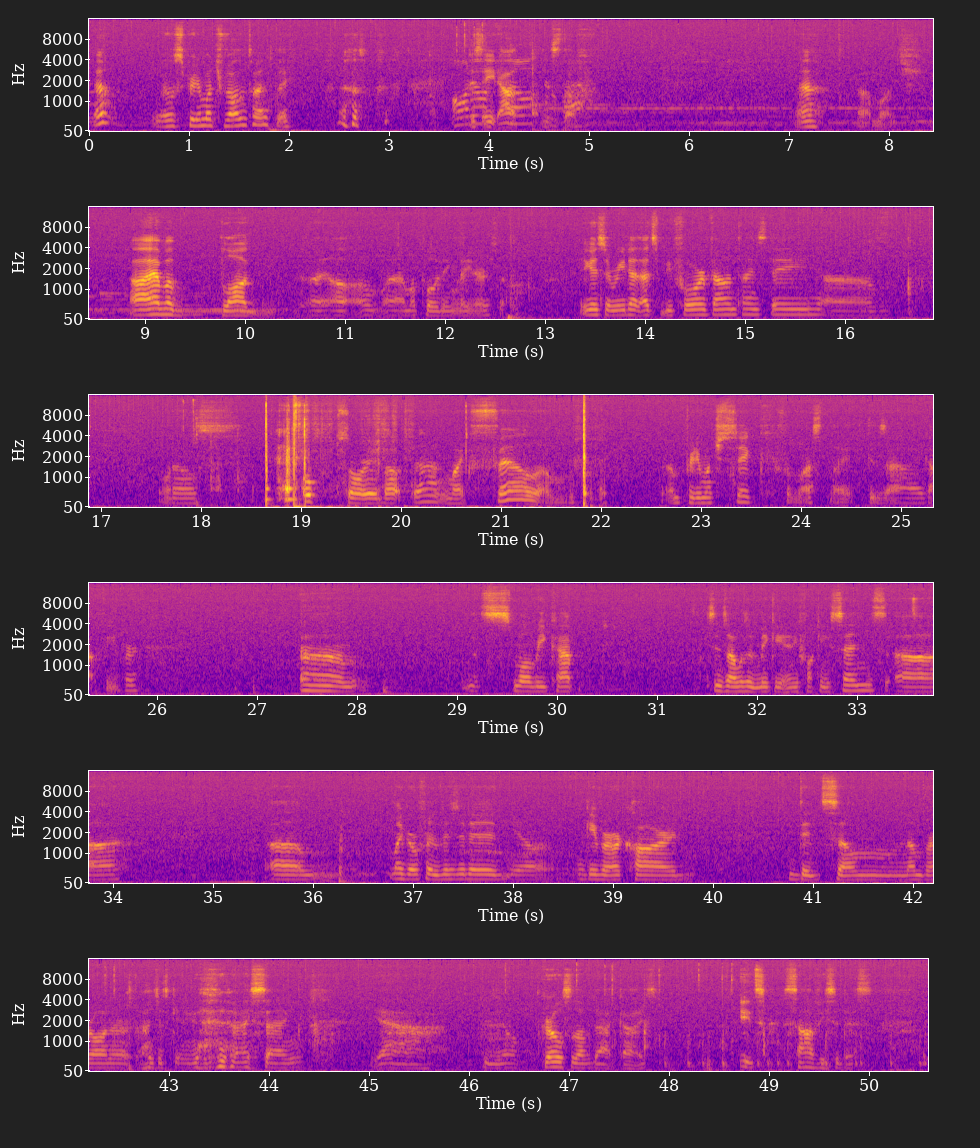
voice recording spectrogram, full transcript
Yeah, it was pretty much Valentine's Day. Just ate out and stuff. Eh, not much. I have a blog I, I'm uploading later, so you guys can read that. That's before Valentine's Day. Um, what else? Oh, sorry about that. Mic fell. Um, I'm pretty much sick from last night because I got fever. Um, small recap. Since I wasn't making any fucking sense, uh, um, my girlfriend visited, you know, gave her a card, did some number on her. I'm just kidding. I sang. Yeah. You know, girls love that, guys. It's this.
